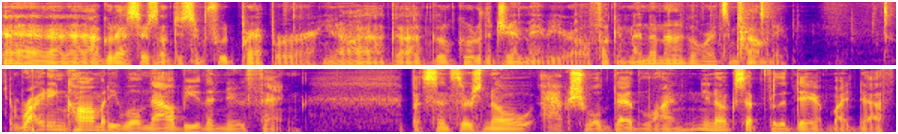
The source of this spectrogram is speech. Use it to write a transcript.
No, no, no, no, no. I'll go downstairs. I'll do some food prep, or you know, I'll go, go to the gym maybe, or I'll fucking no, no, no. I'll go write some comedy. Writing comedy will now be the new thing. But since there's no actual deadline, you know, except for the day of my death,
